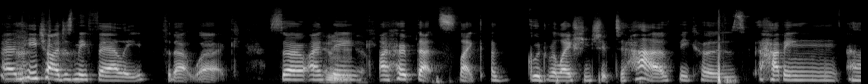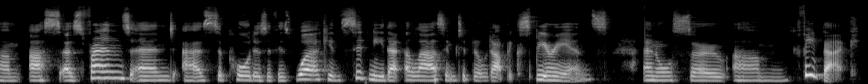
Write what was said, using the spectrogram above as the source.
And he charges me fairly for that work so I think. I hope that's like a good relationship to have because having um, us as friends and as supporters of his work in Sydney, that allows him to build up experience and also um, feedback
